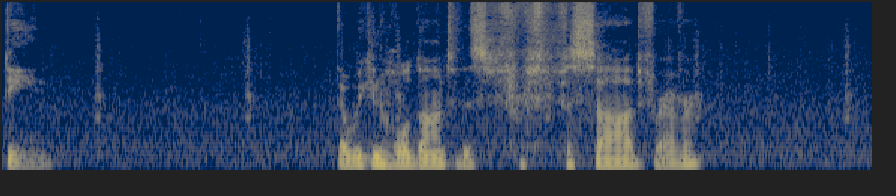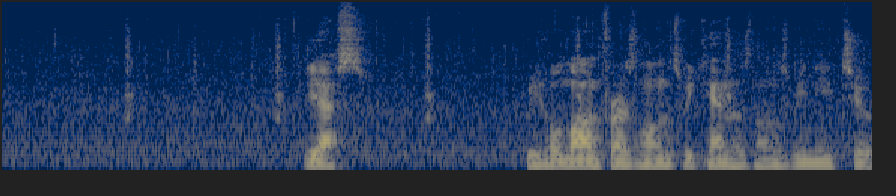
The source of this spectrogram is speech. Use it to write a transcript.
Dean, that we can hold on to this f- facade forever? Yes. We hold on for as long as we can, as long as we need to.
